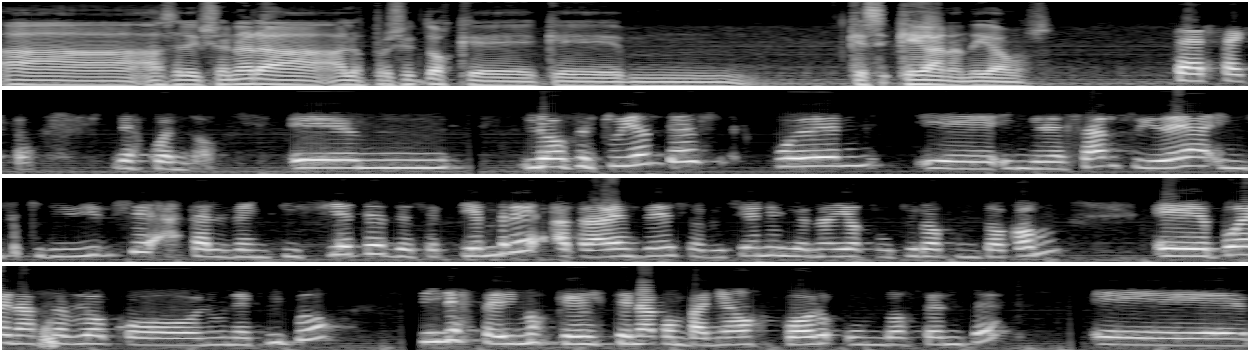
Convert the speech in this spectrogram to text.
a, a seleccionar a, a los proyectos que, que, que, que ganan, digamos. Perfecto, les cuento. Eh, los estudiantes pueden eh, ingresar su idea, inscribirse hasta el 27 de septiembre a través de soluciones-mediofuturo.com. Eh, pueden hacerlo con un equipo. Sí les pedimos que estén acompañados por un docente, eh,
